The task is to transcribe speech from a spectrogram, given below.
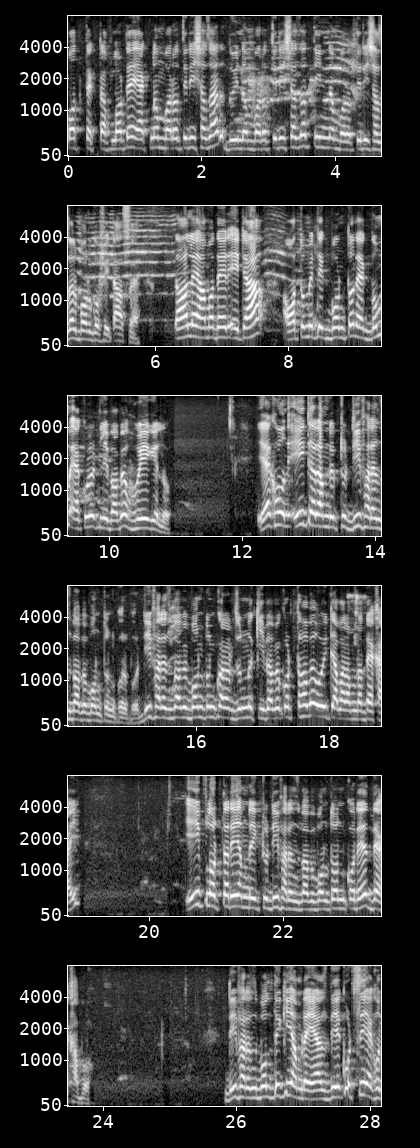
প্রত্যেকটা প্লটে এক নম্বরও তিরিশ হাজার, দুই নম্বরও তিরিশ হাজার, তিন নম্বরও তিরিশ হাজার বর্গ ফিট আছে। তাহলে আমাদের এটা অটোমেটিক বন্টন একদম অ্যাকুরেটলিভাবে হয়ে গেল। এখন এইটার আমরা একটু ডিফারেন্সভাবে বন্টন করব। ডিফারেন্সভাবে বন্টন করার জন্য কীভাবে করতে হবে, ওইটা আবার আমরা দেখাই। এই প্লটটারই আমরা একটু ডিফারেন্সভাবে বন্টন করে দেখাবো। ডিফারেন্স বলতে কি, আমরা এস দিয়ে করছি, এখন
